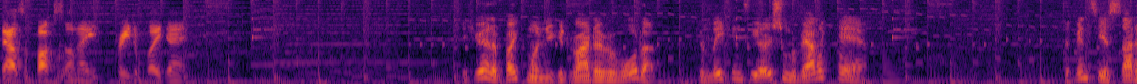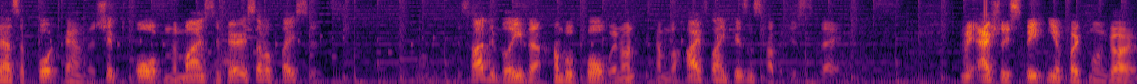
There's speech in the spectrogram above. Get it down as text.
thousand bucks on a free to play game. If you had a Pokemon, you could ride over water. You could leap into the ocean without a care. The Levincia started as a port town that shipped ore from the mines to various other places. It's hard to believe that Humble Port went on to become the high-flying business hub it is today. I mean, actually, speaking of Pokemon Go,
